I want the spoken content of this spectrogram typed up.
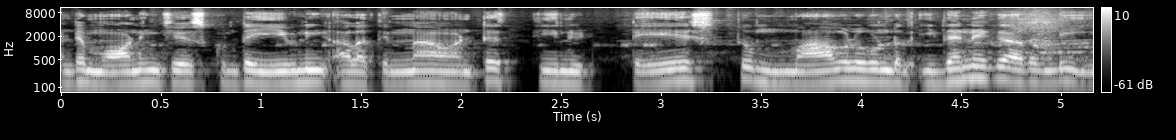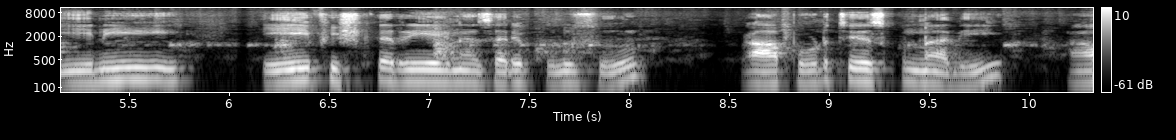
అంటే మార్నింగ్ చేసుకుంటే ఈవినింగ్ అలా తిన్నామంటే దీని టేస్ట్ మామూలుగా ఉండదు. ఇదనే కాదండి ఎనీ ఏ ఫిష్ కర్రీ అయినా సరే పులుసు. ఆ పూట చేసుకున్నది ఆ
